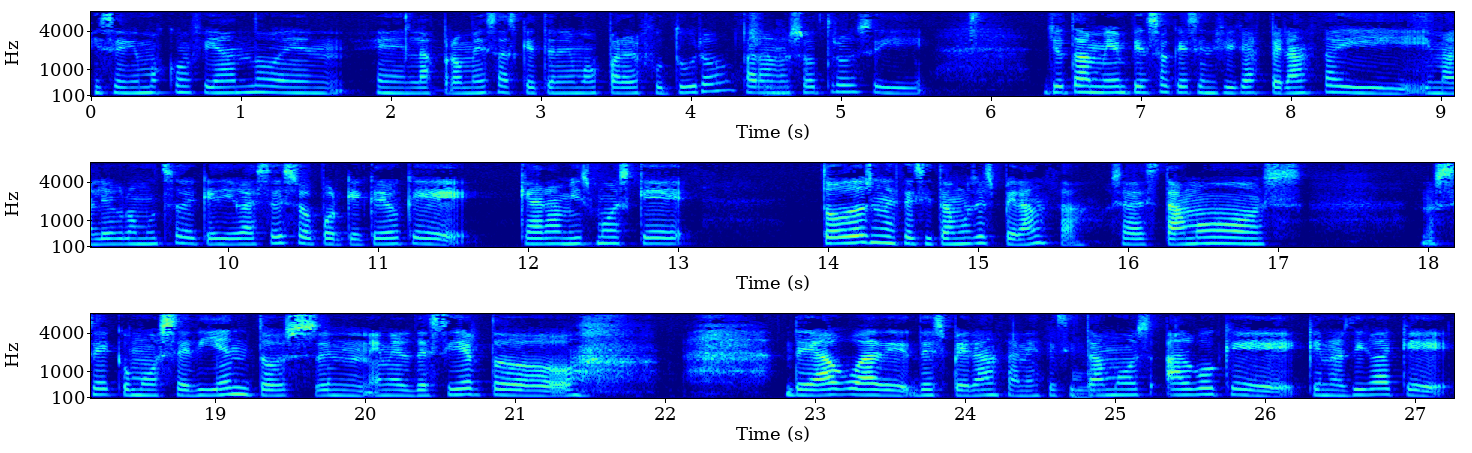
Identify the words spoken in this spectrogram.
Y seguimos confiando en, en las promesas que tenemos para el futuro, para nosotros y yo también pienso que significa esperanza y, me alegro mucho de que digas eso, porque creo que, ahora mismo es que todos necesitamos esperanza. O sea, estamos, no sé, como sedientos en, el desierto de agua, de, esperanza. Necesitamos mm. algo que, nos diga que,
